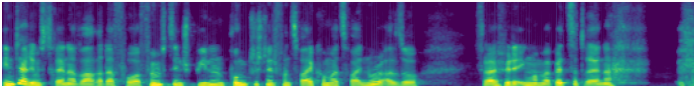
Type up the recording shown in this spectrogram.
Interimstrainer war er davor. 15 Spiele, ein Punkteschnitt von 2,20. Also vielleicht wird er irgendwann mal Betze-Trainer.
